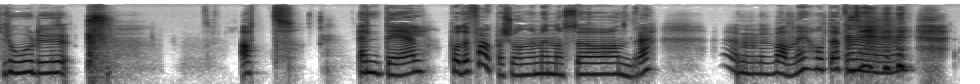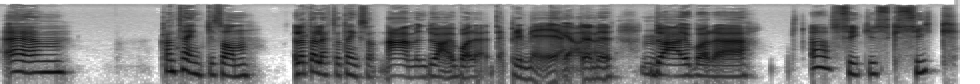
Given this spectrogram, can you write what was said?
Tror du at en del, både fagpersoner, men også andre, vanlig, holdt jeg på å si, um, kan tenke sånn Eller at det er lett å tenke sånn Nei, men du er jo bare deprimert, Ja, ja. eller Mm. du er jo bare ja, psykisk syk,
